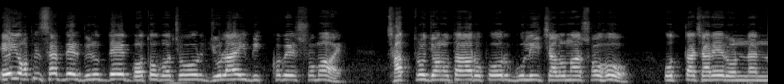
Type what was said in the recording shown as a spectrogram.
এই অফিসারদের বিরুদ্ধে গত বছর জুলাই বিক্ষোভের সময় ছাত্র জনতার উপর গুলি চালনা সহ অত্যাচারের অন্যান্য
